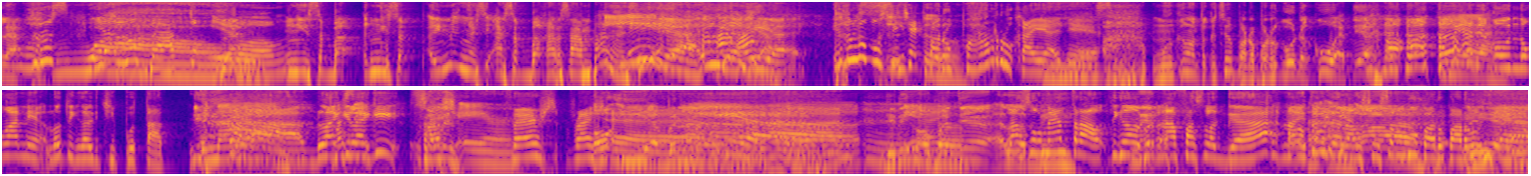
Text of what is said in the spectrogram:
lah. Terus ya lu batuk ya dong. ngisep ngisep ini nggak sih asap bakar sampah nggak sih? Iya, iya, Ah, iya. Itu lo mesti cek paru-paru kayaknya ya. Ah, Mungkin waktu kecil paru-paru gue udah kuat ya. Oh, oh, tapi Iya. ada keuntungannya, lo tinggal di Ciputat. Nah, lagi-lagi fresh air. fresh fresh Oh air. iya benar. Iya. Jadi Iya. obatnya Langsung lebih netral, tinggal Net- bernafas lega. Nah itu udah Iya. langsung sembuh paru-parunya. Iya,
